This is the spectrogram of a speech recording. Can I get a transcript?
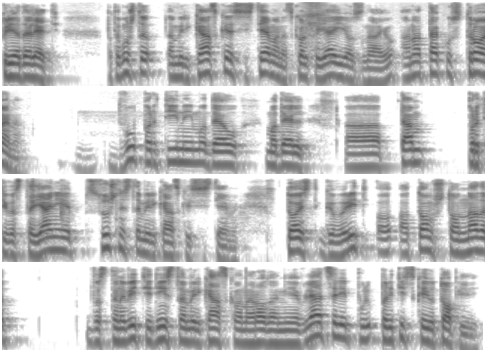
преодолеть? Потому что американская система, насколько я ее знаю, она так устроена. Двупартийный модель, модель э, там противостояние сущность американской системы. То есть говорить о, о том, что надо восстановить единство американского народа, не является ли политической утопией?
